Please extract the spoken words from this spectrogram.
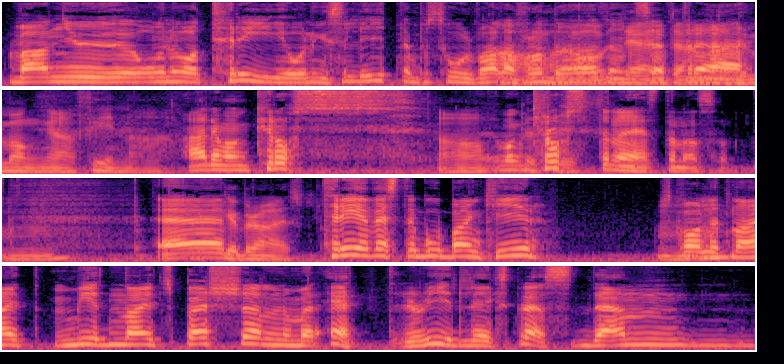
Vann ju, om det var treordningseliten på Solvalla från döden det, efter det här. många fina. Ja, det var en kross. Ja, Det var en precis. Mm. kross den här hästen alltså. Mycket Eh, tre Västerbo Bankir. Scarlet. Knight. Midnight Special nummer ett. Readly Express. Den...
